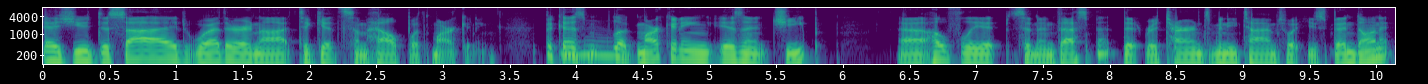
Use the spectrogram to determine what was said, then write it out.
as you decide whether or not to get some help with marketing. Because mm-hmm. look, marketing isn't cheap. Uh, hopefully, it's an investment that returns many times what you spend on it.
